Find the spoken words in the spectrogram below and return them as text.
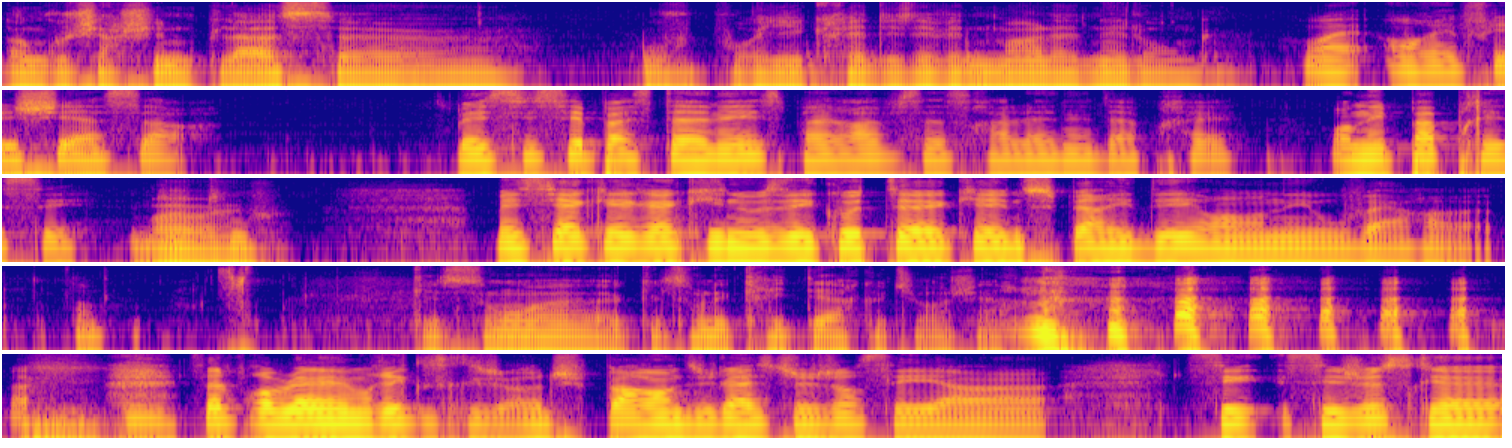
Donc vous cherchez une place euh, où vous pourriez créer des événements à l'année longue. Ouais, on réfléchit à ça. Mais si c'est pas cette année, c'est pas grave, ça sera l'année d'après. On n'est pas pressé du ouais. tout. Mais s'il y a quelqu'un qui nous écoute, euh, qui a une super idée, on est ouvert. euh. quels sont, euh, quels sont les critères que tu recherches? Ça, le problème, Émeric, c'est que je ne suis pas rendue là, je te jure, c'est euh, c'est c'est juste que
